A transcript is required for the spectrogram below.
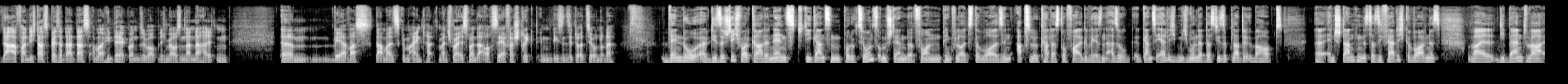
da fand ich das besser, da das. Aber hinterher konnten sie überhaupt nicht mehr auseinanderhalten, ähm, wer was damals gemeint hat. Manchmal ist man da auch sehr verstrickt in diesen Situationen, oder? Wenn du äh, dieses Stichwort gerade nennst, die ganzen Produktionsumstände von Pink Floyd's The Wall sind absolut katastrophal gewesen. Also äh, ganz ehrlich, mich wundert, dass diese Platte überhaupt äh, entstanden ist, dass sie fertig geworden ist, weil die Band war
